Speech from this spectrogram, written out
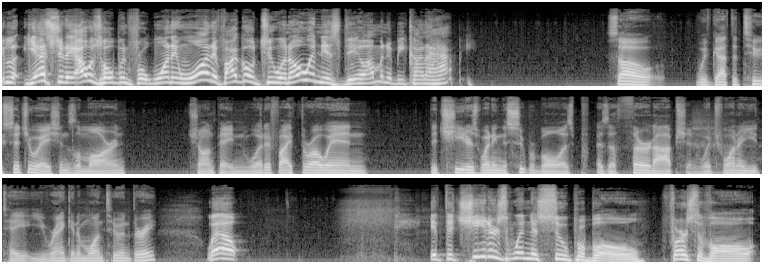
look, yesterday I was hoping for one and one. If I go two and zero in this deal, I'm going to be kind of happy. So we've got the two situations, Lamar and Sean Payton. What if I throw in the cheaters winning the Super Bowl as as a third option? Which one are you ta- you ranking them one, two, and three? Well, if the cheaters win the Super Bowl, first of all,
